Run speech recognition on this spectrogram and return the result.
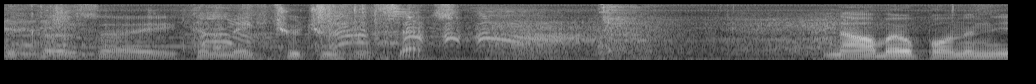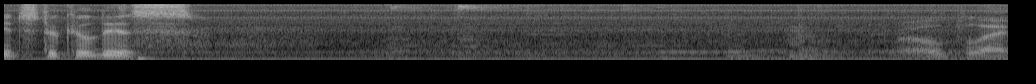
because I can make two choose instead. Now my opponent needs to kill this. Well played.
